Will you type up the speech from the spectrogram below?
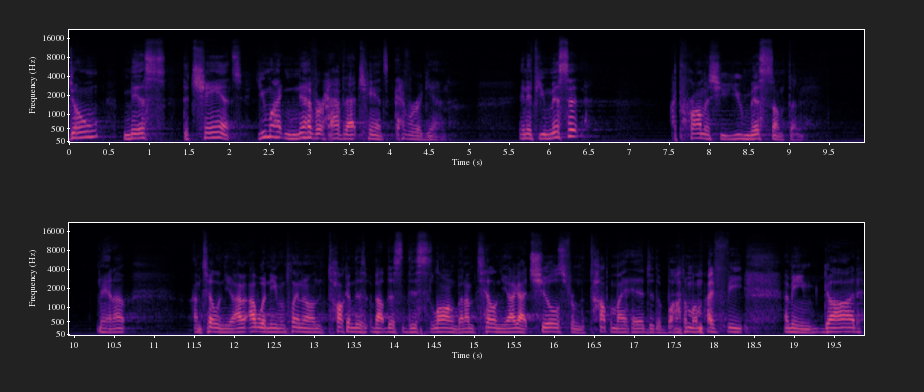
don't miss the chance. You might never have that chance ever again. And if you miss it, I promise you, you miss something. Man, I, I'm telling you, I, I wasn't even planning on talking this, about this this long, but I'm telling you, I got chills from the top of my head to the bottom of my feet. I mean, God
